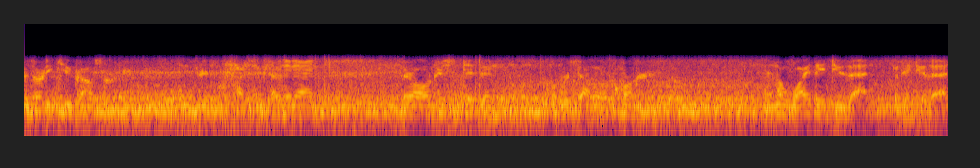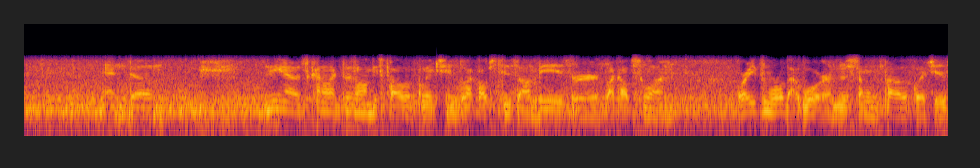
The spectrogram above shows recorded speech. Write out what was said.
There's already two cops over there. Three, four, five, six, seven, eight, nine. They're all just dipping towards that little corner. I don't know why they do that, but they do that. And, um, you know, it's kind of like the zombies pile-up glitch in Black Ops 2 Zombies or Black Ops 1 or even World at War, there's some pile-up glitches.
